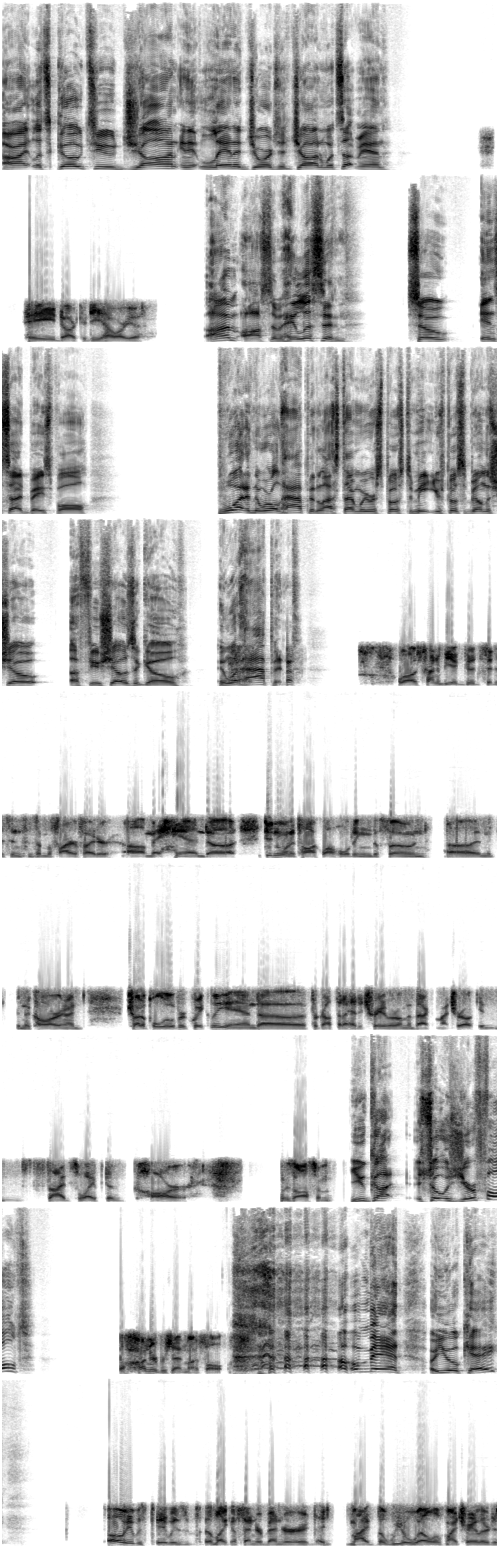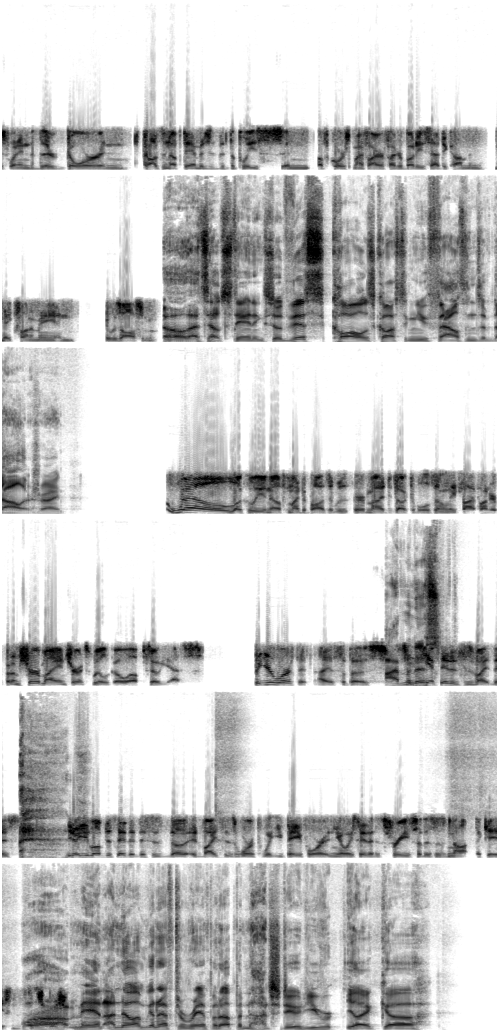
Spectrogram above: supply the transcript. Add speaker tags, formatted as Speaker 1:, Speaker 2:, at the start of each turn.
Speaker 1: All right, let's go to John in Atlanta, Georgia. John, what's up, man?
Speaker 2: Hey, Dr. D, how are you?
Speaker 1: I'm awesome. Hey, listen. So, inside baseball, what in the world happened last time we were supposed to meet? You're supposed to be on the show a few shows ago, and what happened?
Speaker 2: Well, I was trying to be a good citizen since I'm a firefighter, um, and uh, didn't want to talk while holding the phone uh, in, the, in the car. And I tried to pull over quickly, and uh, forgot that I had a trailer on the back of my truck, and sideswiped a car. It was awesome.
Speaker 1: You got so it was your fault?
Speaker 2: hundred percent my fault.
Speaker 1: oh man, are you okay?
Speaker 2: Oh, it was it was like a fender bender. My the wheel well of my trailer just went into their door and caused enough damage that the police and of course my firefighter buddies had to come and make fun of me, and it was awesome.
Speaker 1: Oh, that's outstanding. So this call is costing you thousands of dollars, right?
Speaker 2: Well, luckily enough, my deposit was or my deductible is only five hundred, but I'm sure my insurance will go up. So yes. But you're worth it, I suppose.
Speaker 1: I'm
Speaker 2: so
Speaker 1: gonna
Speaker 2: you can't
Speaker 1: s-
Speaker 2: say this is. This, you know, you love to say that this is the advice is worth what you pay for it, and you always say that it's free. So this is not the case. In
Speaker 1: Oh man, I know I'm gonna have to ramp it up a notch, dude. You you're like, uh,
